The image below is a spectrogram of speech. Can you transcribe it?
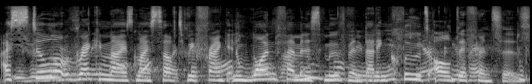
I still don't recognize myself, to be frank, in one feminist movement that includes all differences. Differences.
